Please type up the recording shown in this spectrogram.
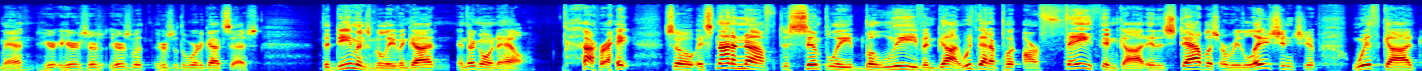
man. Here, here's, here's, here's, what, here's what the Word of God says. The demons believe in God, and they're going to hell. All right? So it's not enough to simply believe in God. We've got to put our faith in God and establish a relationship with God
